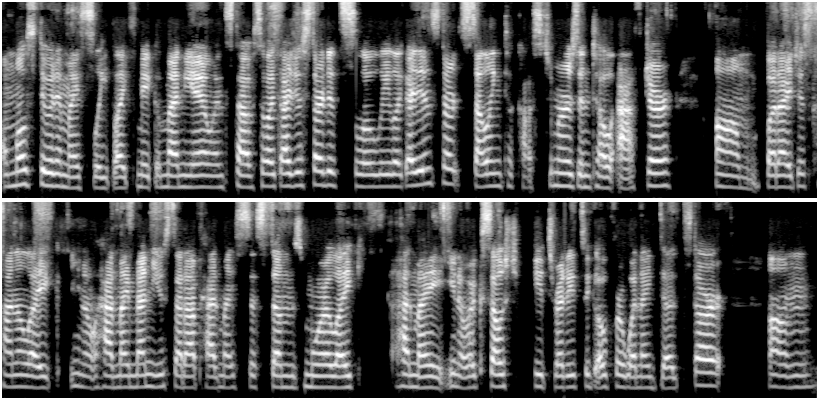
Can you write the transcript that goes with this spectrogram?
almost do it in my sleep, like make a menu and stuff. So like I just started slowly. Like I didn't start selling to customers until after um but i just kind of like you know had my menu set up had my systems more like had my you know excel sheets ready to go for when i did start. Um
